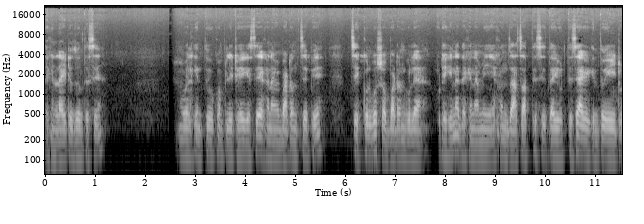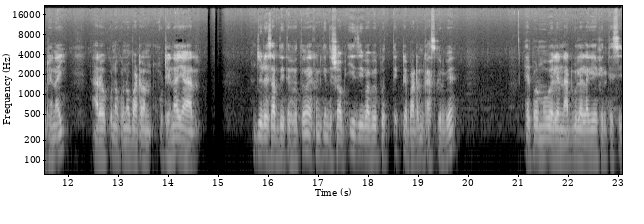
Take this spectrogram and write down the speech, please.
দেখেন লাইটও জ্বলতেছে। মোবাইল কিন্তু কমপ্লিট হয়ে গেছে। এখন আমি বাটন চেপে চেক করব সব বাটনগুলো উঠে কিনা। দেখেন আমি এখন যা চাপতেছি তাই উঠতেছে। আগে কিন্তু এইট উঠে নাই। আরও কোনো কোনো বাটন উঠে নাই আর জুড়ে চাপ দিতে হতো। এখন কিন্তু সব ইজিভাবে প্রত্যেকটা বাটন কাজ করবে। এরপর মোবাইলের নাটগুলো লাগিয়ে ফেলতেছি।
